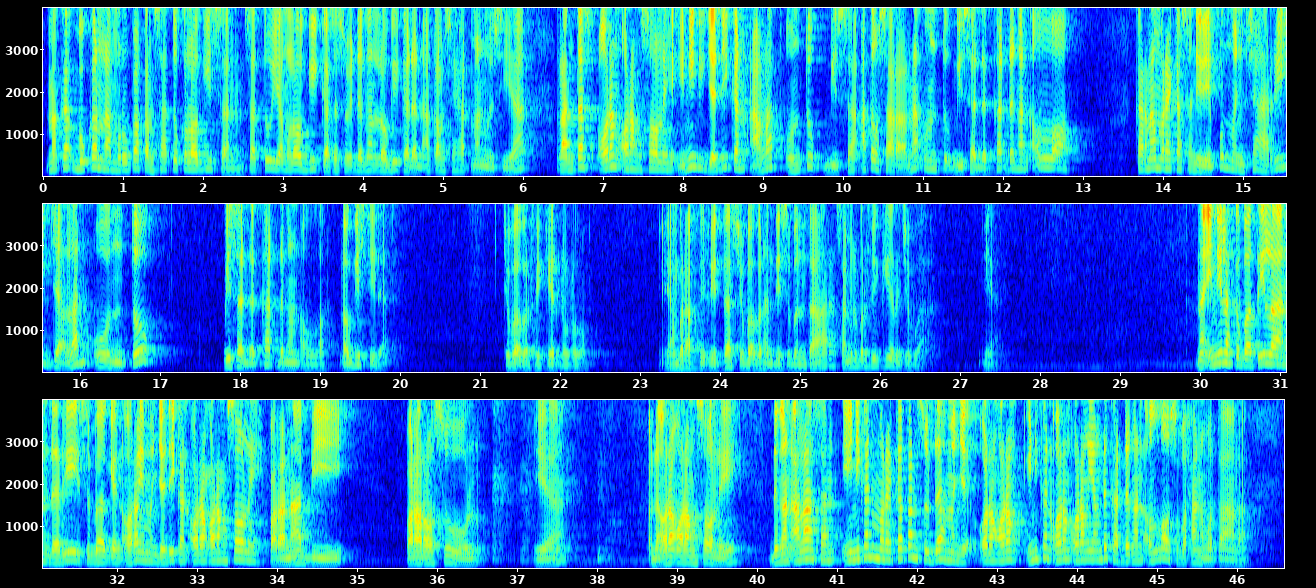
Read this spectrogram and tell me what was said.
maka bukanlah merupakan satu kelogisan, satu yang logika sesuai dengan logika dan akal sehat manusia. Lantas orang-orang soleh ini dijadikan alat untuk bisa atau sarana untuk bisa dekat dengan Allah. Karena mereka sendiri pun mencari jalan untuk bisa dekat dengan Allah. Logis tidak? Coba berpikir dulu. Yang beraktivitas coba berhenti sebentar sambil berpikir coba. Ya. Nah inilah kebatilan dari sebagian orang yang menjadikan orang-orang soleh, para nabi, para rasul, ya, ada orang-orang soleh dengan alasan ini kan mereka kan sudah orang-orang ini kan orang-orang yang dekat dengan Allah Subhanahu Wa Taala,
